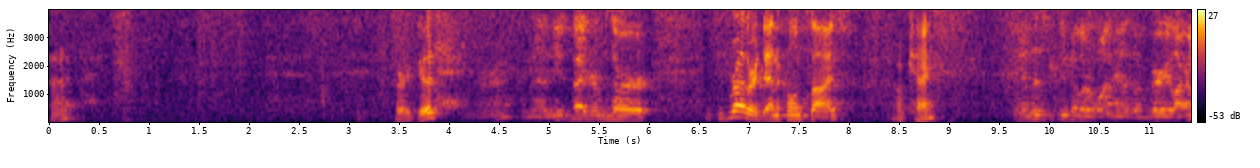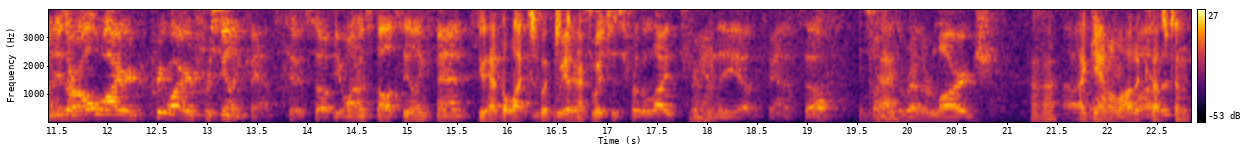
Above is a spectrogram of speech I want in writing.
Got it. Very good. All right. And then these bedrooms are rather identical in size. Okay. And this particular one has a very large, and these are all wired, pre-wired for ceiling fans too. So if you want to install a ceiling fan, You have the light switch we have the switches for the light for and the, uh, the fan itself. This one has a rather large, Uh-huh. uh, Again, a lot of custom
